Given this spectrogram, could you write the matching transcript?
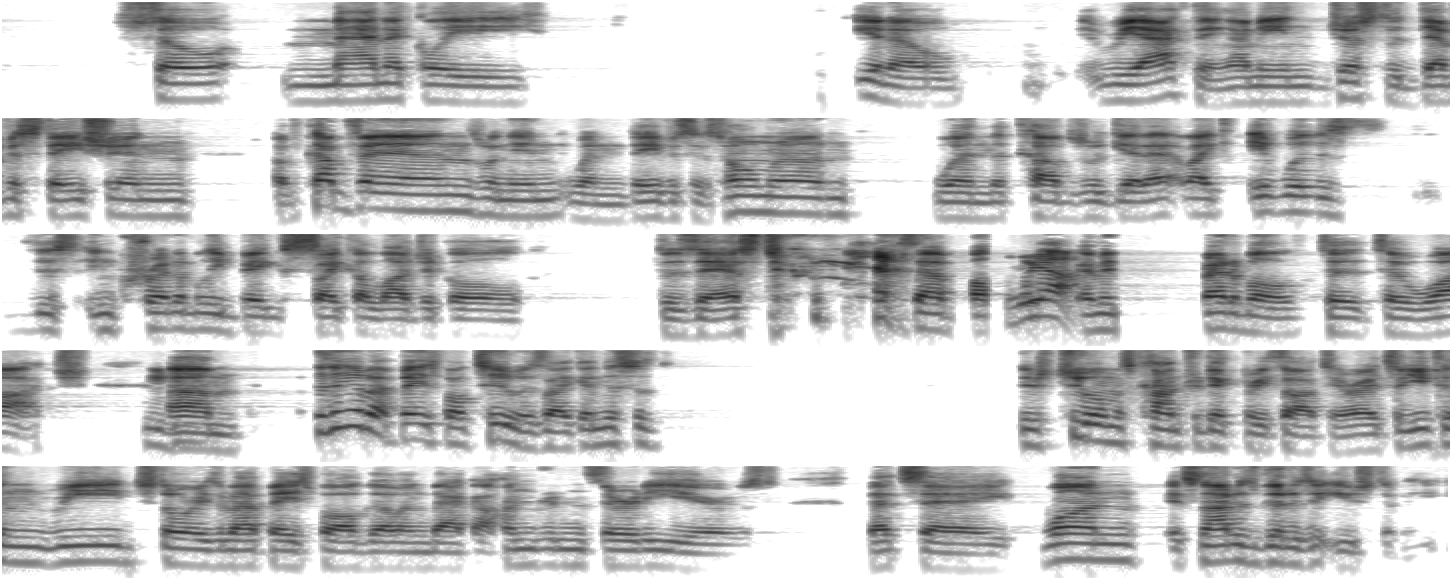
so manically, you know, reacting. I mean, just the devastation of Cub fans when the, when Davis's home run, when the Cubs would get at like it was this incredibly big psychological disaster. oh yeah, I mean, incredible to to watch. Mm-hmm. Um, the thing about baseball too is like, and this is there's two almost contradictory thoughts here, right? So you can read stories about baseball going back 130 years that say one, it's not as good as it used to be.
